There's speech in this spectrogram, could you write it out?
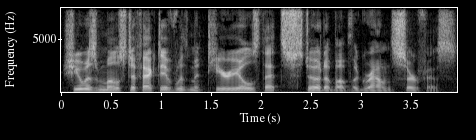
She was most effective with materials that stood above the ground's surface.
